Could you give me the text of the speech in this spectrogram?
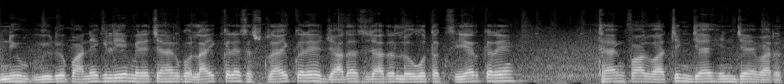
न्यू वीडियो पाने के लिए मेरे चैनल को लाइक करें, सब्सक्राइब करें ज़्यादा से ज़्यादा लोगों तक शेयर करें। Thank for watching. जय हिंद, जय भारत।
